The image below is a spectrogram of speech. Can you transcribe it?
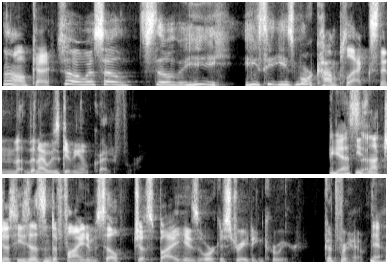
Oh, okay. So so so he he's he's more complex than than I was giving him credit for. I guess He's so. not just he doesn't define himself just by his orchestrating career. Good for him. Yeah.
